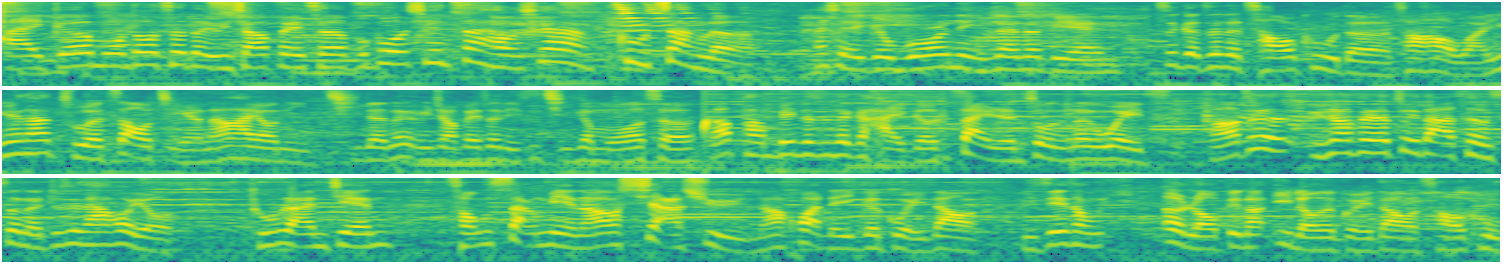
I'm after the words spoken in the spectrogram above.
海格摩托车的云霄飞车。不过现在好像故障了，它写一个 warning 在那边。这个真的超酷的，超好玩，因为它除了造景啊，然后还有你骑的那个云霄飞车，你是骑一个摩托车，然后旁边就是那个海格载人坐的那个位置。然后这个云霄飞车最大的特色呢，就是它会有突然间从上面然后下去，然后换了一个轨道，你直接从二楼变到一楼的轨道，超酷。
